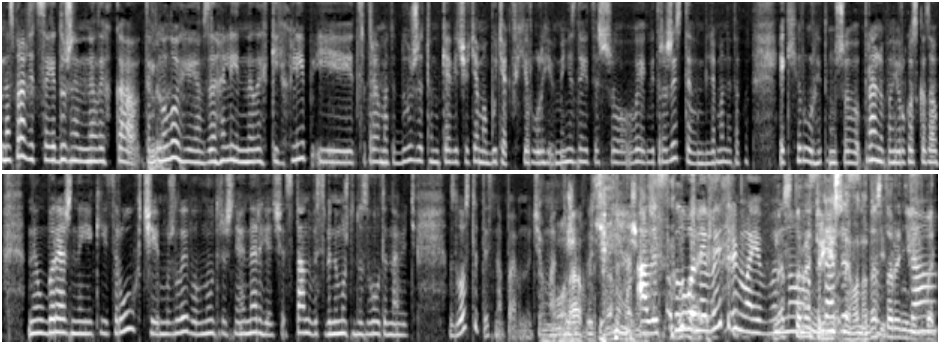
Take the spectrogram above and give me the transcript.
Насправді це є дуже нелегка технологія, взагалі нелегкий хліб, і це треба мати дуже тонке відчуття, мабуть, як в хірургів. Мені здається, що ви як вітражисти для мене так от, як хірурги, тому що правильно пан Юрко сказав, необережний якийсь рух, чи можливо внутрішня енергія, чи стан, ви собі не можете дозволити навіть злоститись, напевно, чи мати Може, не може. Але скло не витримає, воно на стороні, Трісне скаже, воно на стороні та,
